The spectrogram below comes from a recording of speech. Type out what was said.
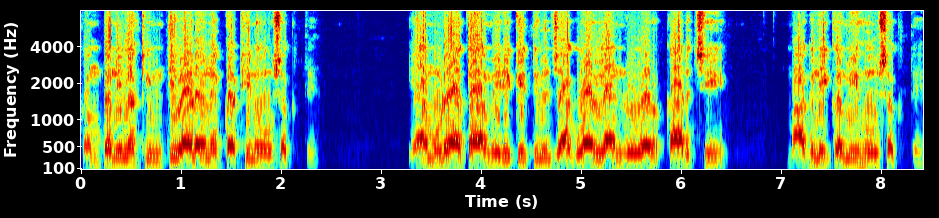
कंपनीला किमती वाढवणे कठीण होऊ शकते. यामुळे आता अमेरिकेतील जागवार लँड रोवर कारची मागणी कमी होऊ शकते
